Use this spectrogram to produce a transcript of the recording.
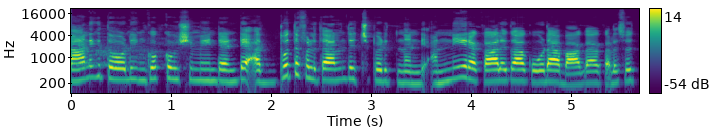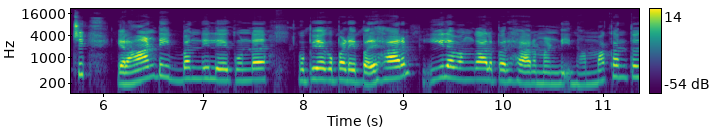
దానికి తోడు ఇంకొక విషయం ఏంటంటే అద్భుత ఫలితాలను తెచ్చిపెడుతుందండి. అన్ని రకాలుగా కూడా బాగా కలిసి వచ్చి ఎలాంటి ఇబ్బంది లేకుండా ఉపయోగపడే పరిహారం ఈ లవంగాల పరిహారం అండి. నమ్మకంతో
